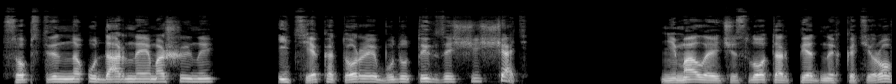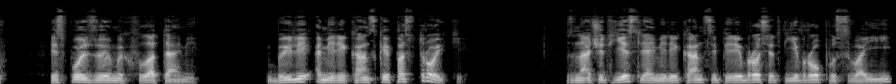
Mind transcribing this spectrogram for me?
собственно ударные машины и те, которые будут их защищать. Немалое число торпедных катеров, используемых флотами, были американской постройки. Значит, если американцы перебросят в Европу свои,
